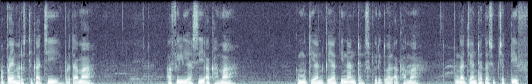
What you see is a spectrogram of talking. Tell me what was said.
Apa yang harus dikaji? Pertama, afiliasi agama. Kemudian keyakinan dan spiritual agama. Pengkajian data subjektif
